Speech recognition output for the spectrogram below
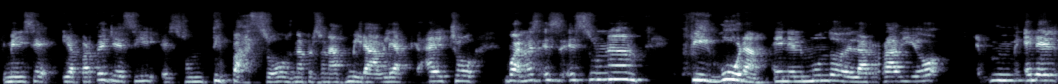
Y me dice, y aparte Jesse es un tipazo, es una persona admirable, ha, hecho, bueno, es, es, una figura en el mundo de la radio, mm, en el,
